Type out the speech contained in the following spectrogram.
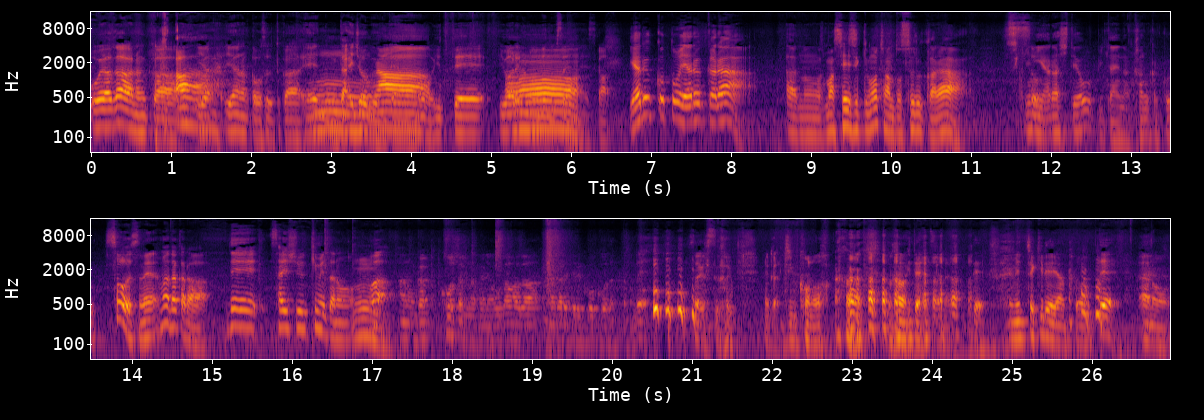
親がなんか嫌嫌な顔するとか「えうん。大丈夫?」みたいなのを言って言われるのも面倒くさいじゃないですか。やることをやるからあの、まあ、成績もちゃんとするから好きにやらしてよみたいな感覚？そうですね。まあだからで最終決めたのは、あの学校舎の中に小川が流れてる高校だったので それがすごいなんか人工の小川みたいなやつになってめっちゃ綺麗やんと思ってあの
